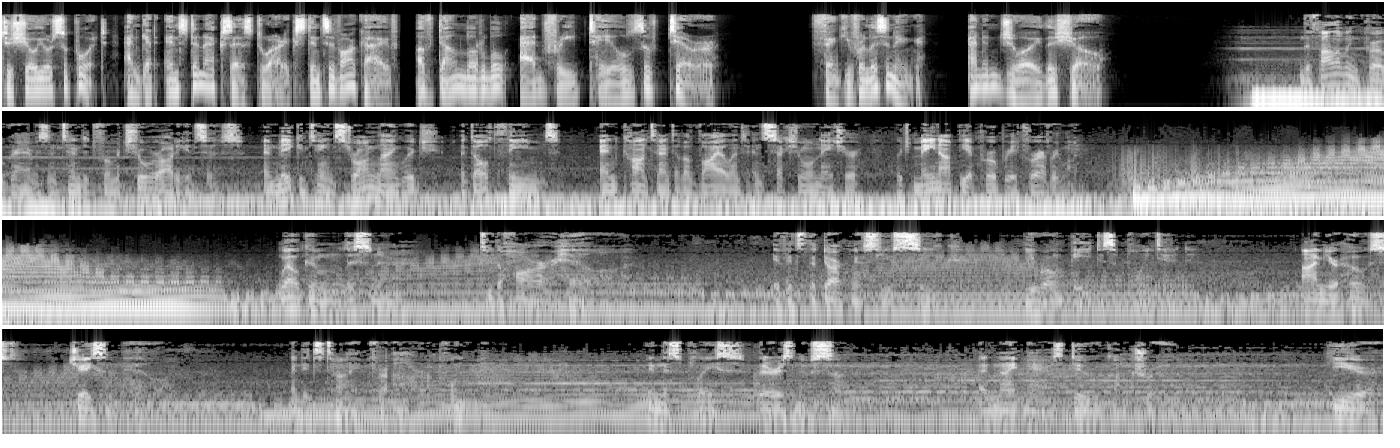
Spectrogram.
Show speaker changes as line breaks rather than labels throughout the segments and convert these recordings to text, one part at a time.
to show your support and get instant access to our extensive archive of downloadable ad-free tales of terror. Thank you for listening and enjoy the show.
The following program is intended for mature audiences and may contain strong language, adult themes, and content of a violent and sexual nature which may not be appropriate for everyone. Welcome, listener, to the Horror Hill. If it's the darkness you seek, you won't be disappointed. I'm your host, Jason Hill, and it's time for our appointment. In this place, there is no sun, and nightmares do come true. Here,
